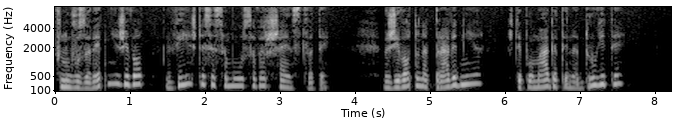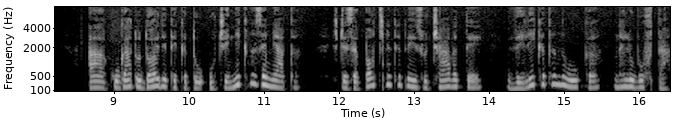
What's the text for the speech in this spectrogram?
в новозаветния живот вие ще се самоусъвършенствате. В живота на праведния ще помагате на другите, а когато дойдете като ученик на земята, ще започнете да изучавате великата наука на любовта.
